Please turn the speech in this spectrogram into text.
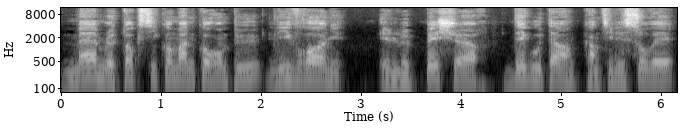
Même le toxicomane corrompu, l'ivrogne et le pécheur dégoûtant quand il est sauvé,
